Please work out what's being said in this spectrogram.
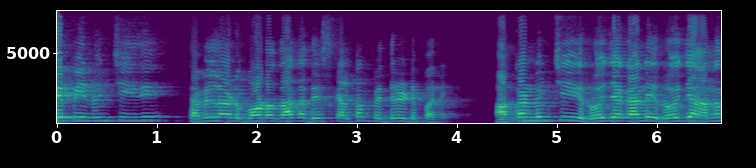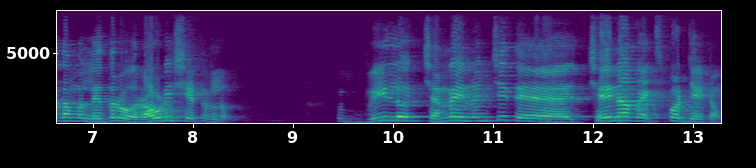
ఏపీ నుంచి ఇది తమిళనాడు బోర్డర్ దాకా తీసుకెళ్ళటం పెద్దిరెడ్డి పని. అక్కడి నుంచి రోజా కానీ రోజా అన్నదమ్ములు ఇద్దరు రౌడీ షీటర్లు. వీళ్ళు చెన్నై నుంచి చైనాకు ఎక్స్పోర్ట్ చేయటం.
